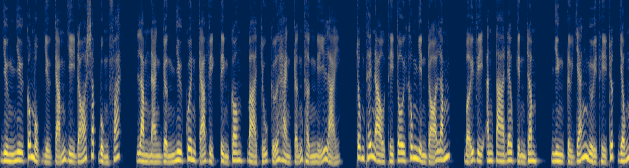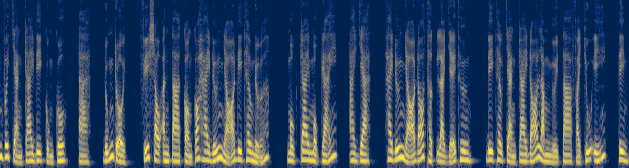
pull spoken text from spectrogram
dường như có một dự cảm gì đó sắp bùng phát, làm nàng gần như quên cả việc tìm con. Bà chủ cửa hàng cẩn thận nghĩ lại, trông thế nào thì tôi không nhìn rõ lắm, bởi vì anh ta đeo kình râm, nhưng từ dáng người thì rất giống với chàng trai đi cùng cô. À, đúng rồi, phía sau anh ta còn có hai đứa nhỏ đi theo nữa, một trai một gái, ai da, hai đứa nhỏ đó thật là dễ thương, đi theo chàng trai đó làm người ta phải chú ý, tim.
